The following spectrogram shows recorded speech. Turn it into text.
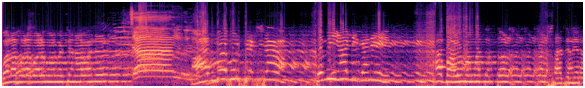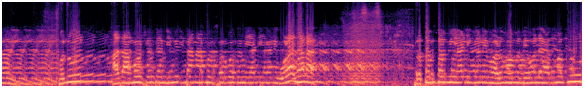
बोला बोला बाळूमामाच्या नावानं. आदमापूरपेक्षा कमी या ठिकाणी हा बाळूमामाचा तळ साधलेला नाही. म्हणून आज अमावश्याच्या निमित्तानं आपण सर्वजण या ठिकाणी गोळा झाला. प्रथमतः मी या ठिकाणी वाळूमामा देवालय आत्मापूर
